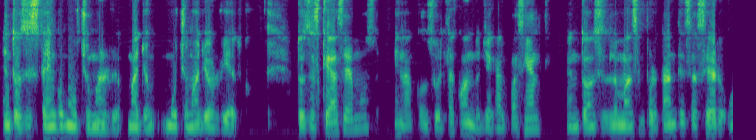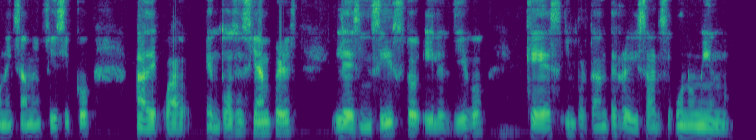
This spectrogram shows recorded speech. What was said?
entonces tengo mucho, mayor, mucho mayor riesgo. Entonces, ¿qué hacemos en la consulta cuando llega el paciente? Entonces, lo más importante es hacer un examen físico adecuado. Entonces, siempre les insisto y les digo que es importante revisarse uno mismo,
